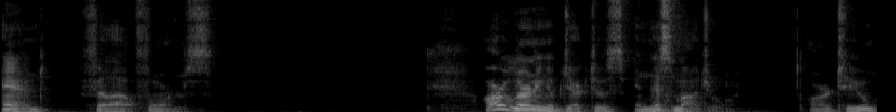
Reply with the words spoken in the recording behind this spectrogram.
and fill out forms. Our learning objectives in this module are to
